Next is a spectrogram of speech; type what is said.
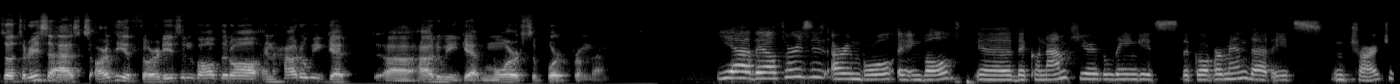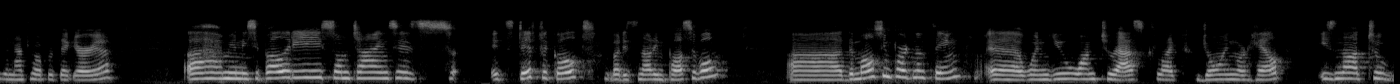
so Teresa asks, are the authorities involved at all, and how do we get uh, how do we get more support from them? Yeah, the authorities are involved. Involved. Uh, the CONANP here, the link is the government that it's in charge of the natural protected area. Uh, municipality sometimes it's it's difficult, but it's not impossible. Uh, the most important thing uh, when you want to ask like join or help is not to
